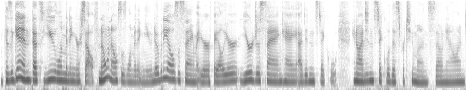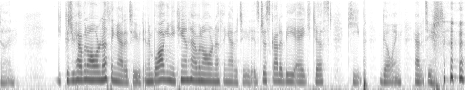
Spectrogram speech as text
Because again, that's you limiting yourself. No one else is limiting you. Nobody else is saying that you're a failure. You're just saying, "Hey, I didn't stick, you know, I didn't stick with this for 2 months, so now I'm done." Because you have an all or nothing attitude. And in blogging, you can't have an all or nothing attitude. It's just got to be a just keep going attitude.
